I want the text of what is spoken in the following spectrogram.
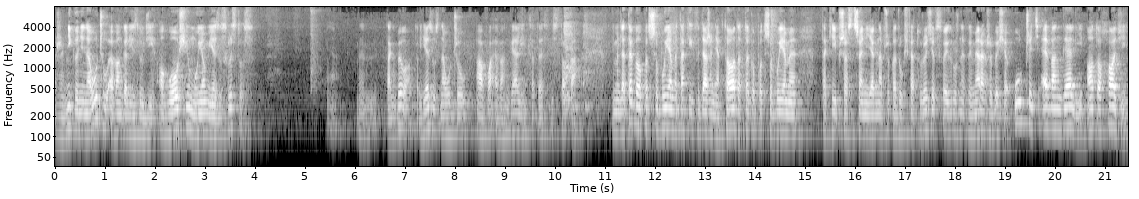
że nikt go nie nauczył Ewangelii z ludzi, ogłosił mu ją Jezus Chrystus. Nie? Tak było. To Jezus nauczył Pawła Ewangelii, co to jest istota. I my dlatego potrzebujemy takich wydarzeń jak to, dlatego potrzebujemy takiej przestrzeni, jak na przykład Ruch Światu Życie w swoich różnych wymiarach, żeby się uczyć Ewangelii. O to chodzi,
